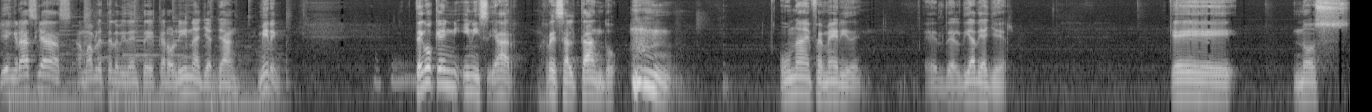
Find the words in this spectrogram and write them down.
Bien, gracias, amable televidente Carolina Yerjan. Miren, tengo que iniciar resaltando una efeméride el del día de ayer que nos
